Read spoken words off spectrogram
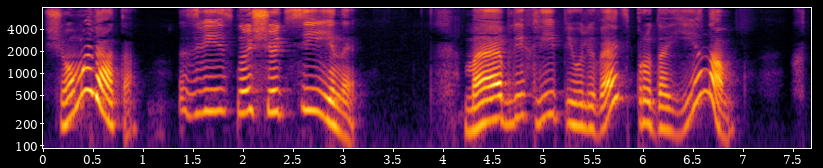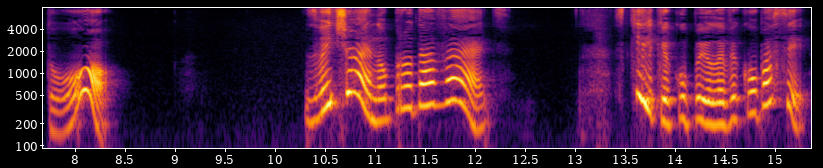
Що малята? Звісно, що ціни. Меблі, хліб і олівець продає нам? Хто? Звичайно, продавець. Скільки купили ви ковбаси?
